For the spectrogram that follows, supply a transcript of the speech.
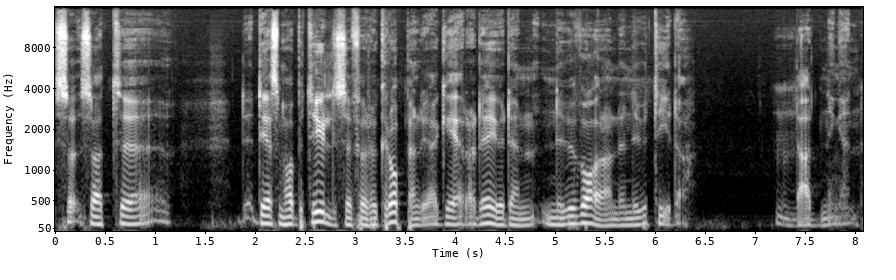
så, så att eh, det- som har betydelse för hur kroppen reagerar det är ju den nuvarande, nutida Mm. laddningen.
